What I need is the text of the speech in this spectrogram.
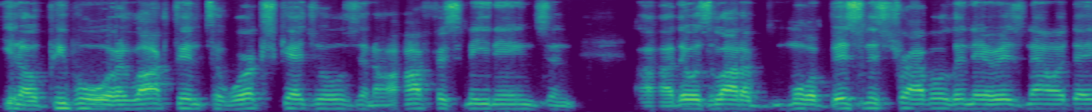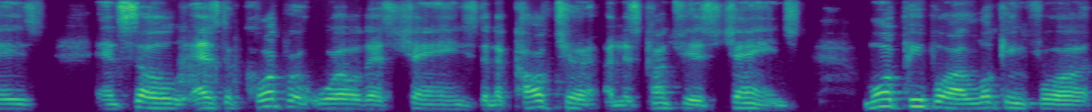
you know, people were locked into work schedules and office meetings, and uh, there was a lot of more business travel than there is nowadays. And so, as the corporate world has changed and the culture in this country has changed, more people are looking for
